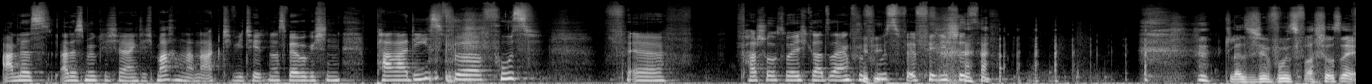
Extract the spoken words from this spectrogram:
alles, alles Mögliche eigentlich machen an Aktivitäten. Das wäre wirklich ein Paradies für Fuß. Äh, Faschos, wollte ich gerade sagen, für Feti- Fußfetischisten. Klassische Fußfaschos, ey.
